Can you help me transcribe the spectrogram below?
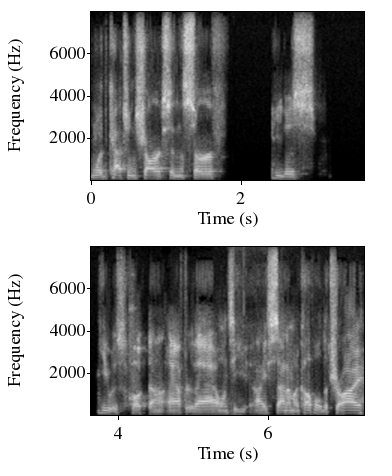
with catching sharks in the surf, he just he was hooked on after that. Once he I sent him a couple to try.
